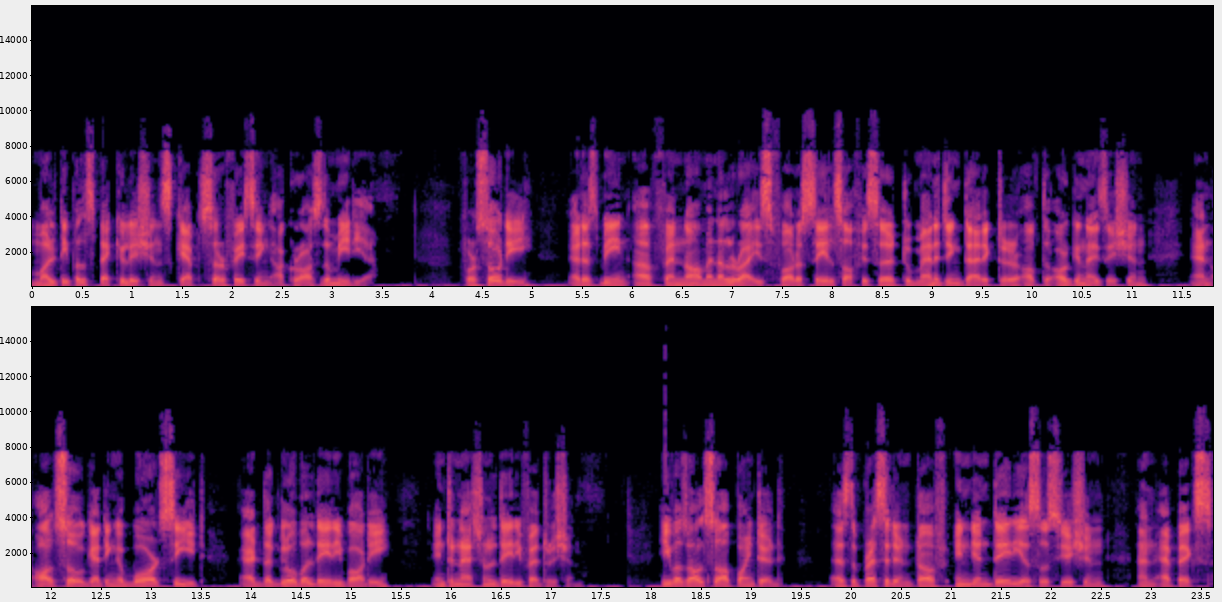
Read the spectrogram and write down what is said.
multiple speculations kept surfacing across the media. For Sodhi, it has been a phenomenal rise for a sales officer to managing director of the organization and also getting a board seat at the global dairy body International Dairy Federation. He was also appointed as the president of Indian Dairy Association, an apex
